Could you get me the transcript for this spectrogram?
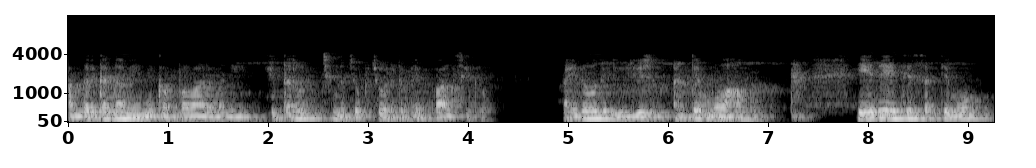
అందరికన్నా మేమే గొప్పవారమని ఇతరులు చిన్న చూపు చూడటమే ఫాల్స్ ఇగో ఐదవది ఇల్యూజన్ అంటే మోహము. ఏదైతే సత్యమో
